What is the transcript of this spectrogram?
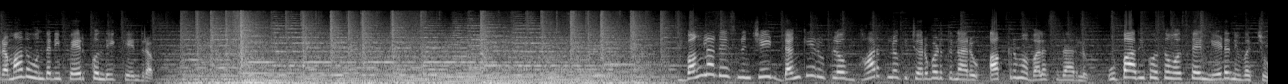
ప్రమాదం ఉందని పేర్కొంది కేంద్రం. బంగ్లాదేశ్ నుంచి డంకీ రూట్లో భారత్లోకి చొరబడుతున్నారు అక్రమ వలసదారులు. ఉపాధి కోసం వస్తే నీడనివ్వచ్చు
